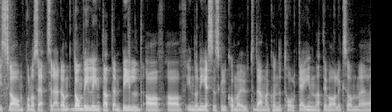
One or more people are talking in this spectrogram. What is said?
islam på något sätt sådär. De, de ville inte att en bild av, av Indonesien skulle komma ut där man kunde tolka in att det var liksom eh,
